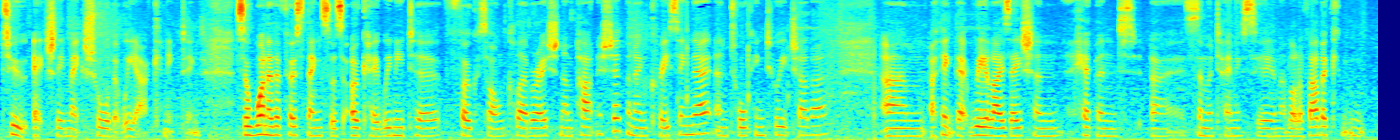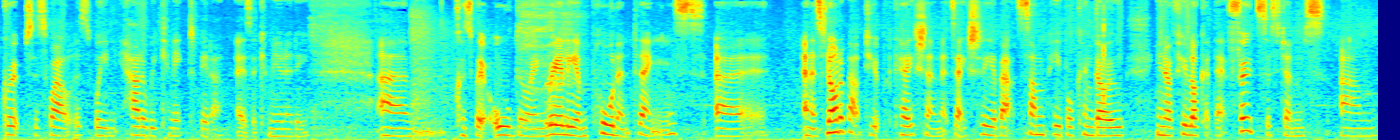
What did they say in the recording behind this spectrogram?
to actually make sure that we are connecting. So one of the first things was okay, we need to focus on collaboration and partnership and increasing that and talking to each other. Um, I think that realization happened uh, simultaneously in a lot of other com- groups as well. Is we how do we connect better as a community? Because um, we're all doing really important things. Uh, and it's not about duplication, it's actually about some people can go, you know, if you look at that food systems um,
